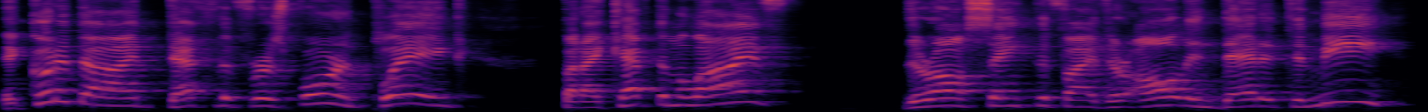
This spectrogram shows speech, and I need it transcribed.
They could have died, death of the firstborn, plague, but I kept them alive. They're all sanctified. They're all indebted to me.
